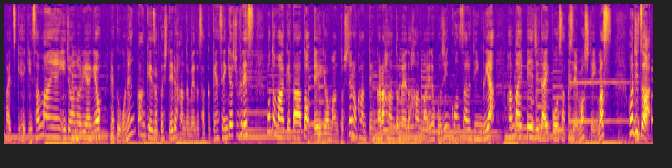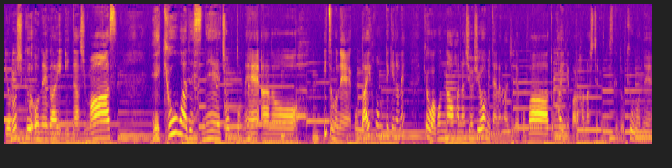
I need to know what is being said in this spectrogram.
毎月平均3万円以上の売り上げを約5年間継続しているハンドメイド作家兼専業主婦です。元マーケターと営業マンとしての観点からハンドメイド販売の個人コンサルティングや販売ページ代行作成もしています。本日はよろしくお願いいたします。え今日はですねちょっとねあのいつもねこう台本的なね今日はこんなお話をしようみたいな感じでこうバーっと書いてから話してるんですけど今日はね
